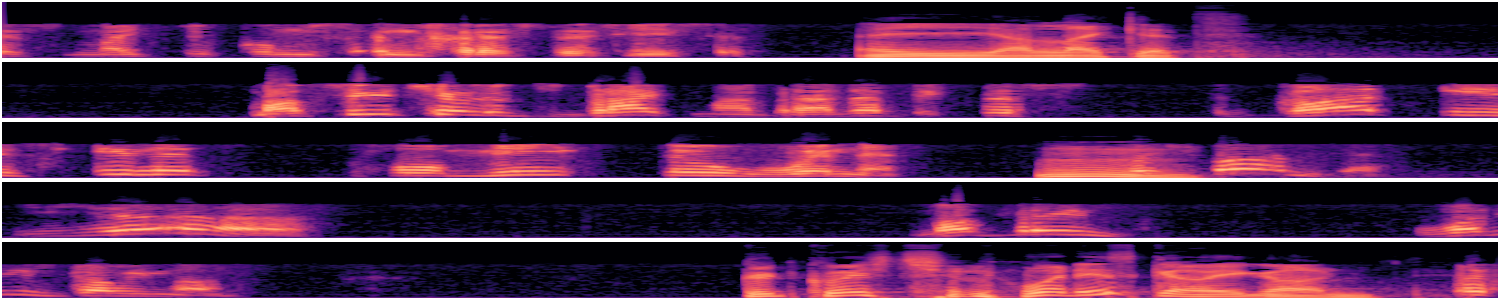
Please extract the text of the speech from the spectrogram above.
is my toekoms in Christus Jesus. Hey, I like it. My future looks bright, my brother, because God is in it for me to win it. Mm. Yeah. My friend, what is going on? Good question. What is going on? uh,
